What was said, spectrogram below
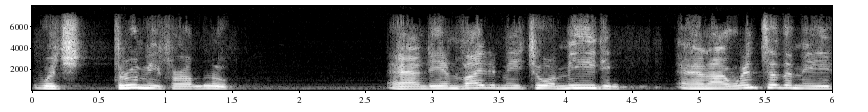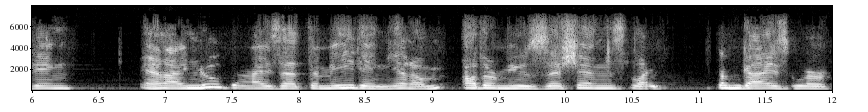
which threw me for a loop. And he invited me to a meeting, and I went to the meeting, and I knew guys at the meeting, you know, other musicians, like some guys were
